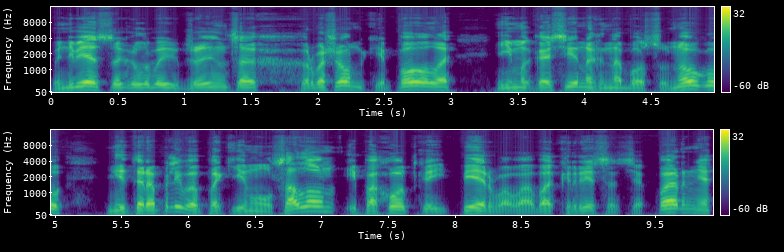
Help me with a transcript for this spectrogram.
в небесно-голубых джинсах, рубашонке пола и мокасинах на босу ногу неторопливо покинул салон и походкой первого в окрестностях парня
